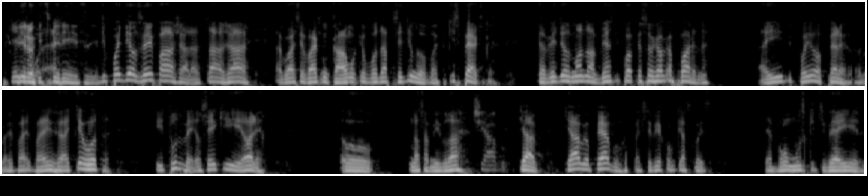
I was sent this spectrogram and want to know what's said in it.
Porque Virou depois- experiência aí. Depois Deus vem e fala, Xará, tá, já, agora você vai com calma que eu vou dar pra você de novo. Mas fique esperto, cara. Porque às vezes Deus manda uma benção e depois a pessoa joga fora, né? Aí depois, ó, pera, agora vai, vai, vai ter outra. E tudo bem, eu sei que, olha, o nosso amigo lá, Tiago. Tiago, Tiago, eu pego, rapaz, você vê como que é as coisas. É bom músico que tiver aí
